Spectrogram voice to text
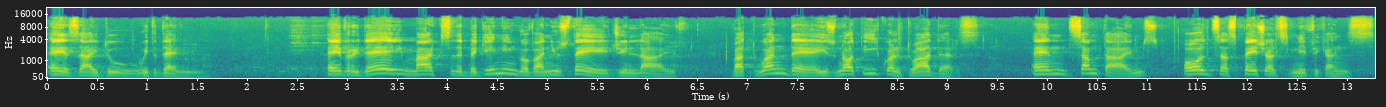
as I do with them. Every day marks the beginning of a new stage in life, but one day is not equal to others and sometimes holds a special significance.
